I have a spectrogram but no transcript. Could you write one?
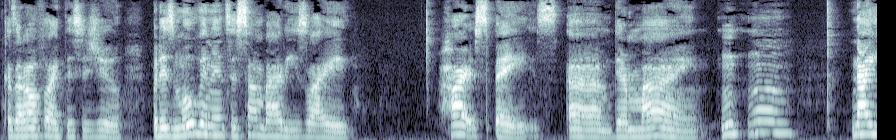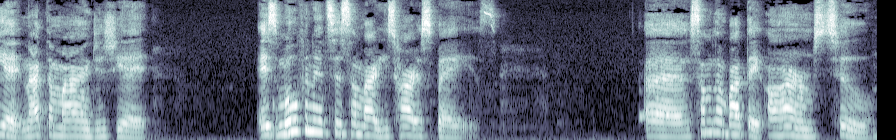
because i don't feel like this is you but it's moving into somebody's like heart space um their mind Mm-mm not yet, not the mind just yet. It's moving into somebody's heart space. Uh, something about their arms too.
